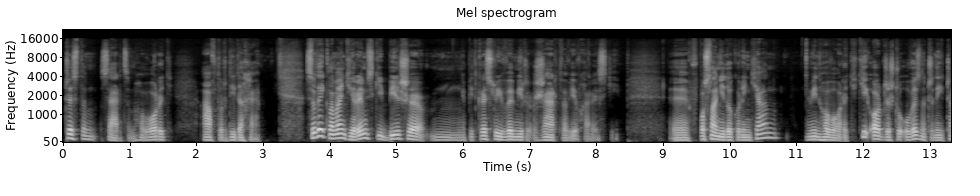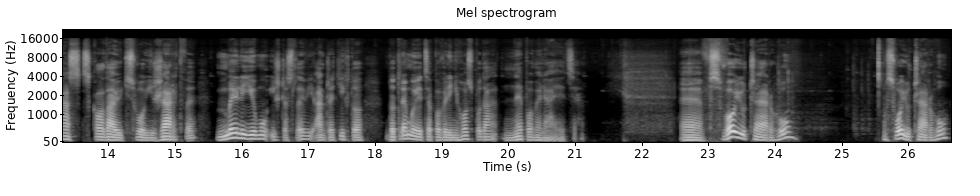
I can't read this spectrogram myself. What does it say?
чистим серцем, говорить автор Дідахе. Святий Клементій Римський більше підкреслює вимір жертви в Євхаристії. Е, в посланні до корінтян він говорить: ті, отже, що у визначений час складають свої жертви, милі йому і щасливі, адже ті, хто дотримується повелінь Господа, не помиляється. Е, в свою чергу, в свою чергу,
